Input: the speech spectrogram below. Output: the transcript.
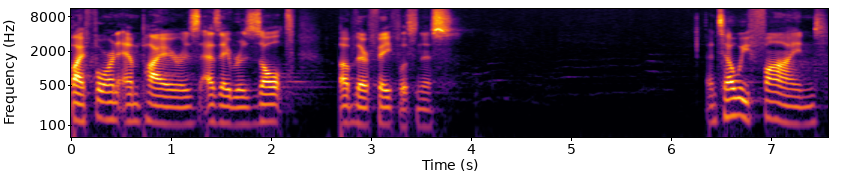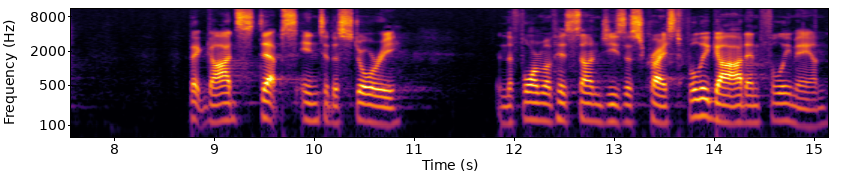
by foreign empires as a result of their faithlessness until we find that God steps into the story in the form of his son, Jesus Christ, fully God and fully man.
